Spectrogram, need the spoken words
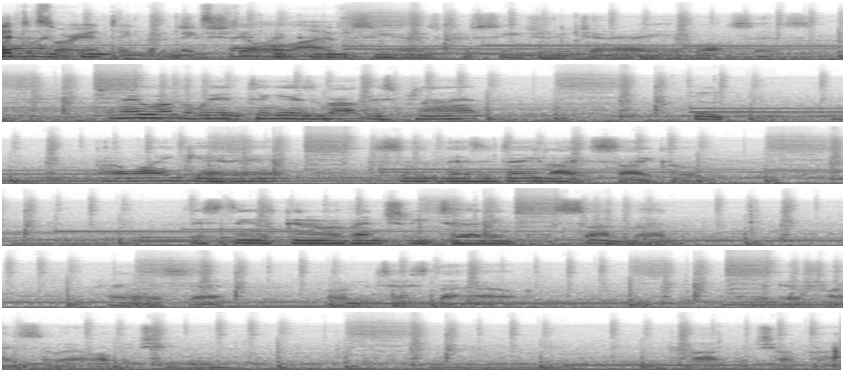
Bit disorienting, but it makes you feel alive. see those procedurally generated whatsits. Do you know what the weird thing is about this planet? Hmm. Oh, I get it. So there's a daylight cycle. This thing's going to eventually turn into the sun, man. Hang on a sec. I want to test that out. I'm going to go find somewhere opportune. Park the chopper.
